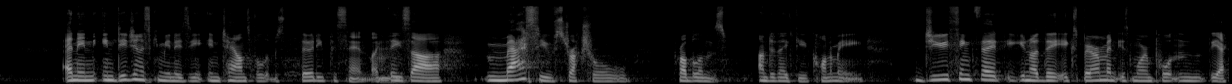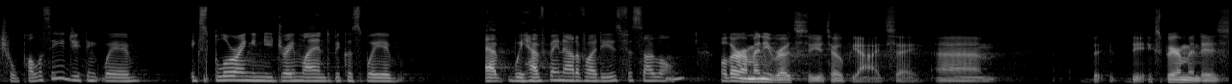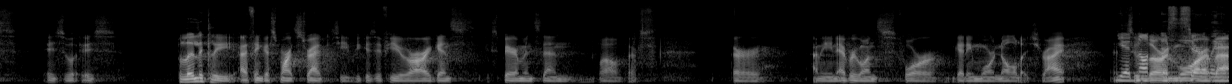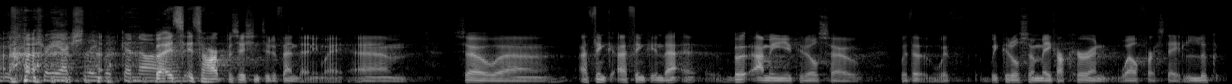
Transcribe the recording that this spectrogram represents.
And in Indigenous communities in Townsville, it was 30%. Like, mm. these are massive structural problems underneath the economy. Do you think that, you know, the experiment is more important than the actual policy? Do you think we're exploring a new dreamland because we're we have been out of ideas for so long? Well, there are many roads to utopia, I'd say. Um, the, the experiment is, is, is politically, I think, a smart strategy because if you are against experiments, then, well, there's, there, I mean, everyone's for getting more knowledge, right? Yeah, to not learn more about. in this country, actually, but can. but it's, it's a hard position to defend anyway. Um, so uh, I think I think in that, but I mean, you could also with a, with we could also make our current welfare state look,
